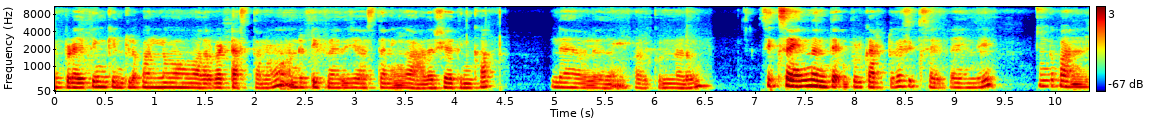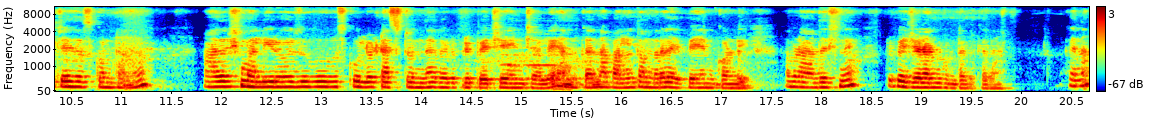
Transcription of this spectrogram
ఇప్పుడైతే ఇంక ఇంట్లో పనులు మొదలు పెట్టేస్తాను అంటే టిఫిన్ అది చేస్తాను. ఇంకా ఆదర్శ అయితే ఇంకా లేవలేదు. పడుకున్నాడు. సిక్స్ అయింది అంతే. ఇప్పుడు కరెక్ట్గా సిక్స్ అయితే అయింది. ఇంకా పనులు చేసేసుకుంటాను. ఆదర్శకి మళ్ళీ ఈరోజు స్కూల్లో టెస్ట్ ఉంది అదొకటి ప్రిపేర్ చేయించాలి. అందుకని నా పనులు తొందరగా అయిపోయాయి అనుకోండి. అప్పుడు ఆదర్శని ప్రిపేర్ చేయడానికి ఉంటుంది కదా. ఓకేనా?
